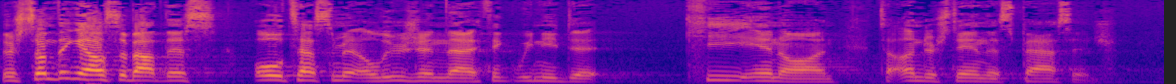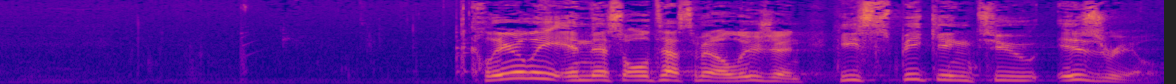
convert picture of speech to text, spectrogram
there's something else about this Old Testament allusion that I think we need to key in on to understand this passage. Clearly, in this Old Testament allusion, he's speaking to Israel,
